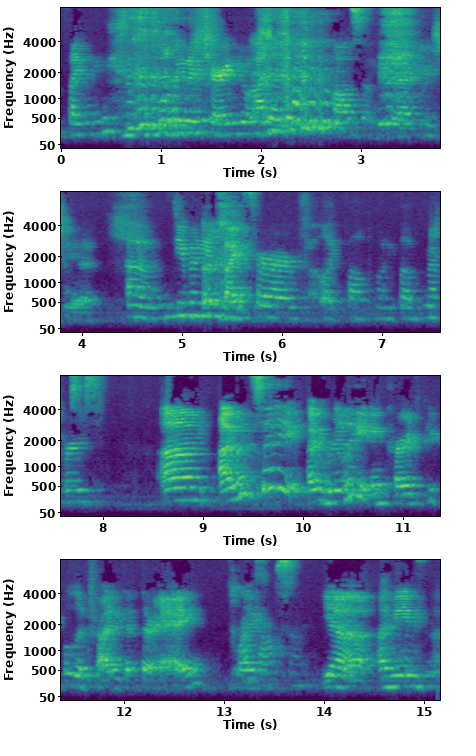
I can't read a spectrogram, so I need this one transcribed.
Exciting. we'll be there cheering you on. It. Awesome. Yeah, I appreciate it. um, do you have any advice for our like fellow pony club members? Um, I would say I really encourage people to try to get their A. Like, awesome. Yeah, I mean,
